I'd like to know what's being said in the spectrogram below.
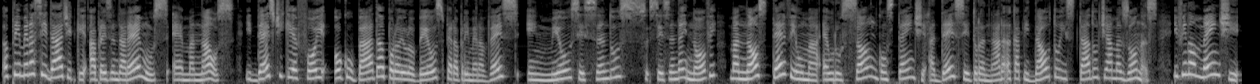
A primeira cidade que apresentaremos é Manaus, e desde que foi ocupada por europeus pela primeira vez em 1669, Manaus teve uma evolução constante até se tornar a capital do estado de Amazonas e finalmente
